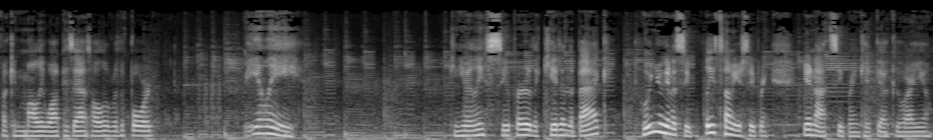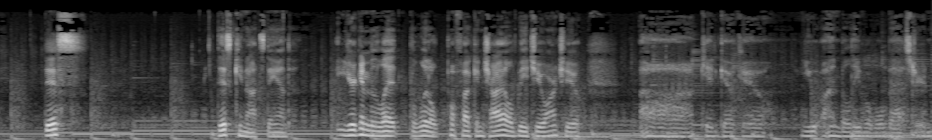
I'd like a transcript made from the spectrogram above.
fucking mollywop his ass all over the board. Really? Can you at least super the kid in the back? Who are you gonna super? Please tell me you're supering. You're not supering Kid Goku, are you? This... This cannot stand you're gonna let the little fucking child beat you, aren't you? Oh, Kid Goku, you unbelievable bastard.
